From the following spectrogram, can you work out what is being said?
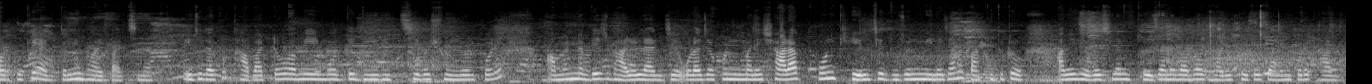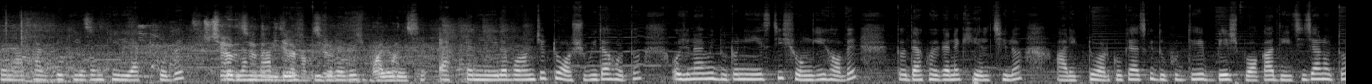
অর্ককে একদমই ভয় পাচ্ছে না। এই যে দেখো খাবারটাও আমি এর মধ্যে দিয়ে দিচ্ছি এবার সুন্দর করে। আমার না বেশ ভালো লাগছে। ওরা যখন মানে সারাক্ষণ খেলছে দুজন মিলে জানো পাখি দুটো আমি ভেবেছিলাম কে জানে বাবা ঘরে থেকে কেমন করে থাকবে না থাকবে কীরকম কী রিয়াক্ট করবে দেখলাম না বেশ দুজনে বেশ ভালো। রয়েছে। একটা নিয়ে এলে বরঞ্চ একটু অসুবিধা হতো ওই জন্য আমি দুটো নিয়ে এসেছি সঙ্গী হবে। তো দেখো এখানে খেলছিল আর একটু অর্ককে আজকে দুপুর দিয়ে বেশ বকা দিয়েছি, জানো তো?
